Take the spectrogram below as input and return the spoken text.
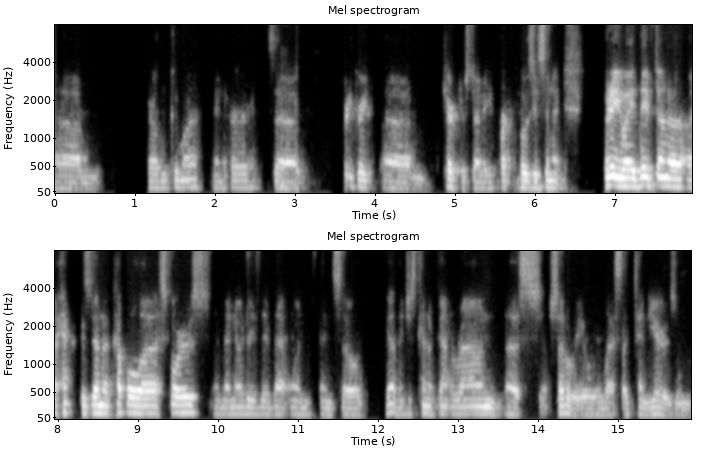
um, Harold and Kumar and her. It's a pretty great um, character study. Parker Posey's in it but anyway, they've done a, a has done a couple uh, scores, and I know they did that one, and so yeah, they just kind of gotten around uh, subtly over the last like ten years, and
